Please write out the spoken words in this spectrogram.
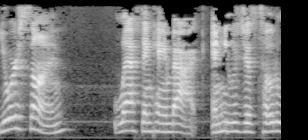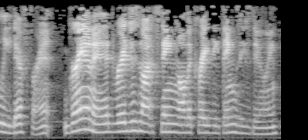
your son left and came back and he was just totally different, granted, Ridge is not seeing all the crazy things he's doing,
